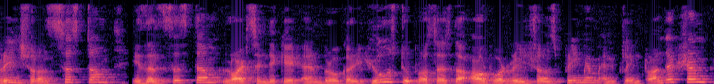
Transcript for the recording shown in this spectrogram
reinsurance system is a system Lloyds syndicate and broker use to process the outward reinsurance premium and claim transaction,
